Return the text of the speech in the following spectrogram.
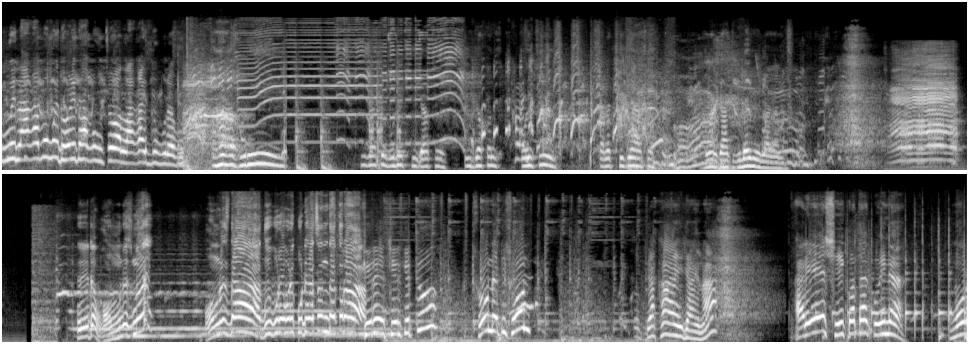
তুই লাগাবো মুই ধরি থাকুম চ লাগাই হ্যাঁ বুড়ি ঠিক আছে বুড়ি। ঠিক আছে। তুই যখন তাহলে ঠিকই আছে। আমার গাছগুলোই আমি লাগাবো। এটা ভমরেশ নয়? ভমরেশ দা দুই বুড়ে বুড়ে কোটে আছেন দা তোরা। কে রে চেরকেটু শোন এটি শোন। দেখাই যায় না। আরে সেই কথা কই না। মোর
